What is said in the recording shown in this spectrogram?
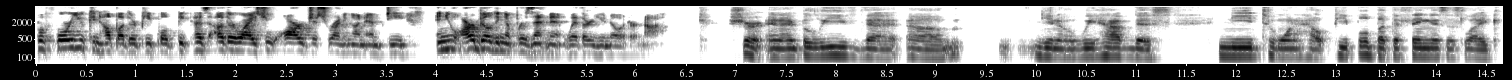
before you can help other people because otherwise you are just running on empty and you are building up resentment whether you know it or not. Sure. And i believe that um you know we have this need to want to help people but the thing is is like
